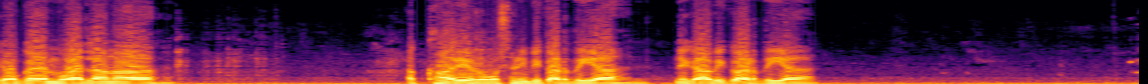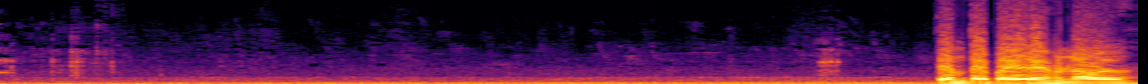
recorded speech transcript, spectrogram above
ਕਿਉਂਕਿ ਮੋਬਾਈਲਾਂ ਨਾਲ ਅੱਖਾਂ ਦੀ ਰੋਸ਼ਨੀ ਵੀ ਘਟਦੀ ਆ, ਨਿਗਾਹ ਵੀ ਘਟਦੀ ਆ। ਤੇ ਅੰਦਰ ਪਏ ਰਹਿਣ ਨਾਲ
